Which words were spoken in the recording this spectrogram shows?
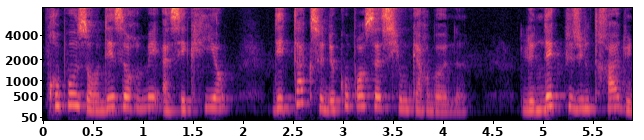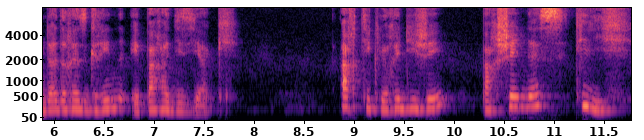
proposant désormais à ses clients des taxes de compensation carbone. Le nec plus ultra d'une adresse green et paradisiaque. Article rédigé par Shayness Tilly.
